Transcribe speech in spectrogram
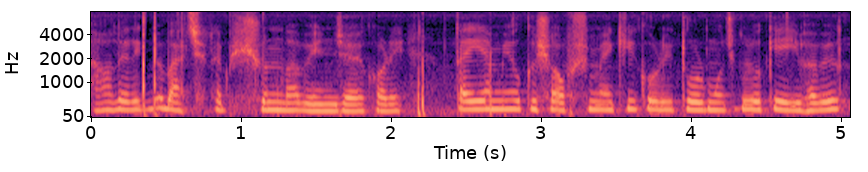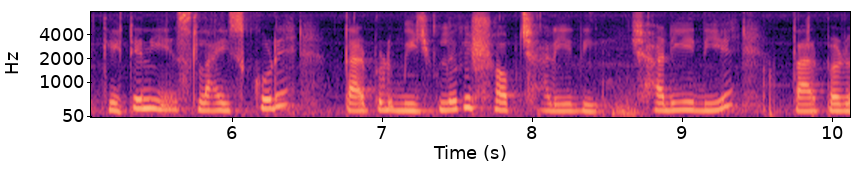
তাহলে দেখবে বাচ্চাটা ভীষণভাবে এনজয় করে। তাই আমি ওকে সবসময় কী করি, তরমুজগুলোকে এইভাবে কেটে নিয়ে স্লাইস করে তারপরে বীজগুলোকে সব ছাড়িয়ে দিই। ছাড়িয়ে দিয়ে তারপরে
